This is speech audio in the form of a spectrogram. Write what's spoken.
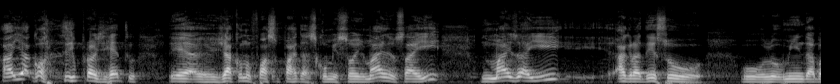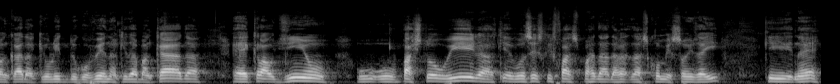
Aí agora esse projeto, é, já que eu não faço parte das comissões mais, eu saí, mas aí agradeço o, menino da bancada aqui, o líder do governo aqui da bancada, é, Claudinho, o, o pastor William, que vocês que fazem parte da, da, das comissões aí, que né,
